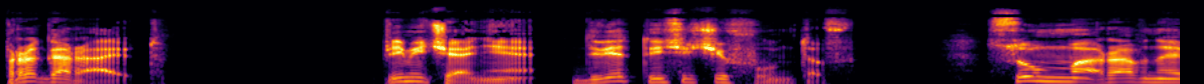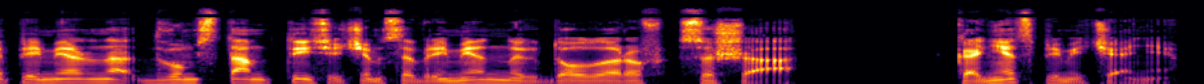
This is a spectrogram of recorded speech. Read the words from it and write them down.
прогорают. Примечание, 2000 фунтов. Сумма, равная примерно 200 тысячам современных долларов США. Конец примечания.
